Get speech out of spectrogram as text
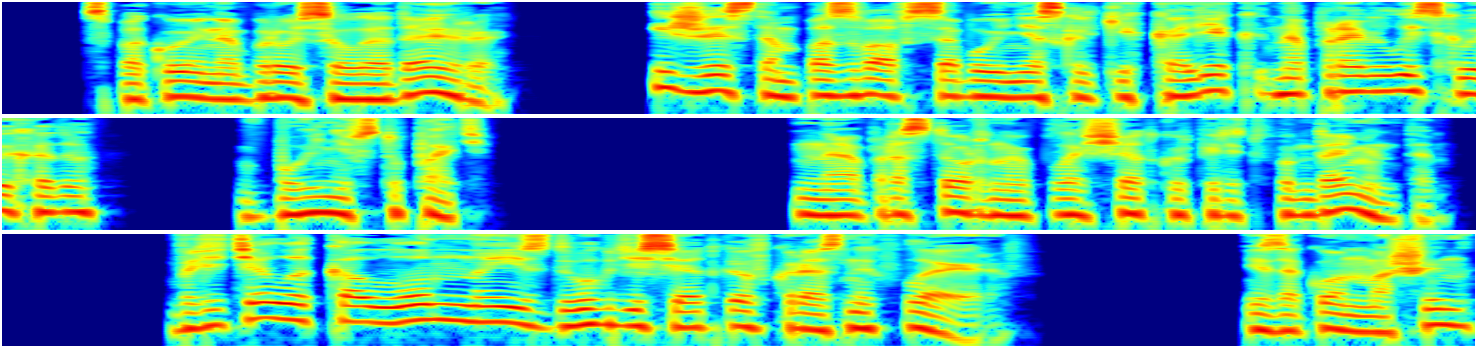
— спокойно бросила Дайра и, жестом позвав с собой нескольких коллег, направилась к выходу. В бой не вступать. На просторную площадку перед фундаментом влетела колонна из двух десятков красных флайеров. Из окон машин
